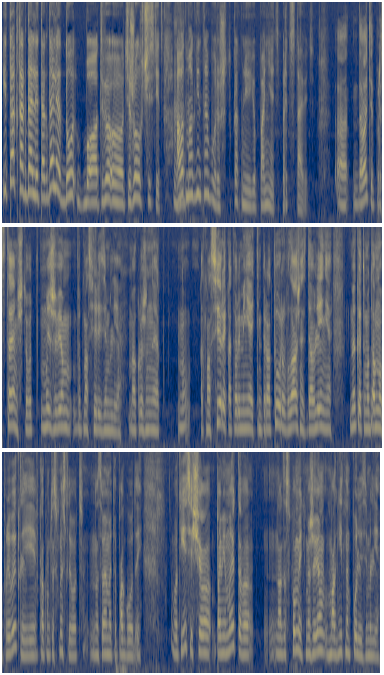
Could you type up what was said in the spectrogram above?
и так, так далее, так далее до э, тяжелых частиц. Угу. А вот магнитная буря, что, как мне ее понять, представить? А, давайте представим, что вот мы живем в атмосфере Земли, мы окружены ну, атмосферой, которая меняет температуру, влажность, давление. Мы к этому давно привыкли и в каком-то смысле вот называем это погодой. Вот есть еще, помимо этого, надо вспомнить, мы живем в магнитном поле Земли,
